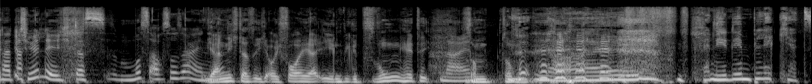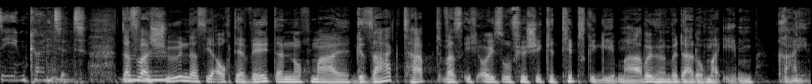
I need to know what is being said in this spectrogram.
natürlich. Das muss auch so sein. Ja, ne? nicht, dass ich euch vorher irgendwie gezwungen hätte. Nein. Zum, zum, Wenn ihr den Blick jetzt sehen könntet. das Mhm. war schön, dass ihr auch der Welt dann nochmal gesagt habt, was ich euch so für schicke Tipps gegeben habe. Hören wir da doch mal eben rein.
